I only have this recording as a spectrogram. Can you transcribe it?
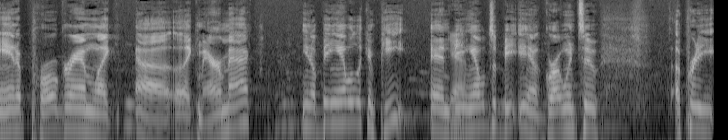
and a program like uh, like Merrimack, you know, being able to compete and Yeah. being able to be, you know, grow into a pretty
